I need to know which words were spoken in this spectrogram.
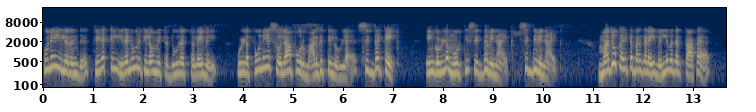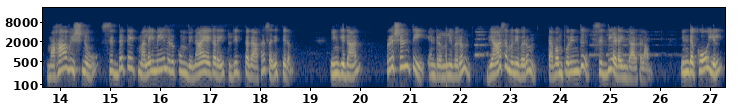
புனேயிலிருந்து கிழக்கில் இருநூறு கிலோமீட்டர் தூர தொலைவில் உள்ள புனே சோலாப்பூர் மார்க்கத்தில் உள்ள சித்தடேக் இங்குள்ள மூர்த்தி சித்த விநாயக் சித்தி விநாயக் மது கைத்தபர்களை வெல்லுவதற்காக மகாவிஷ்ணு சித்தடேக் மலை மேல் இருக்கும் விநாயகரை துதித்ததாக சரித்திரம். இங்குதான் பிரசந்தி என்ற முனிவரும் வியாச முனிவரும் தவம் புரிந்து சித்தி அடைந்தார்களாம். இந்த கோயில்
